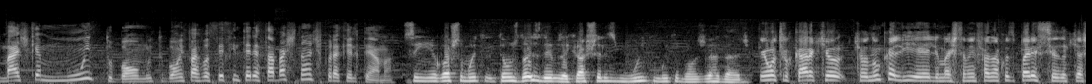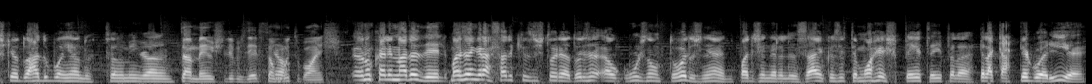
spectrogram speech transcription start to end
mas que é muito bom, muito bom e faz você se interessar bastante por aquele tema. Sim, eu gosto muito. Tem uns dois livros aqui, eu acho eles muito, muito bons, de verdade. Tem outro cara que eu, que eu nunca li ele, mas também faz uma coisa parecida, que acho que é Eduardo Bueno, se eu não me engano. Também os livros dele são Eu- muito bons. Eu nunca li nada dele, mas é engraçado que os historiadores, alguns não todos, né? Não pode generalizar, inclusive tem o maior respeito aí pela, pela categoria,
